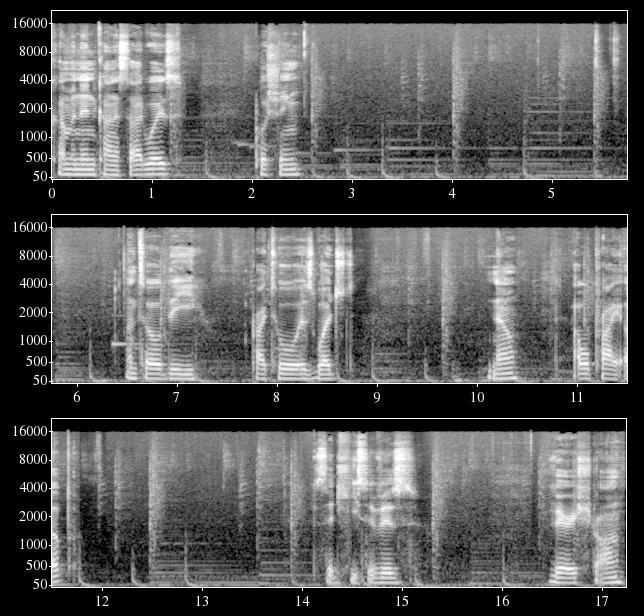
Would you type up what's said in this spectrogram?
coming in kind of sideways pushing until the pry tool is wedged. Now I will pry up. This adhesive is very strong.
